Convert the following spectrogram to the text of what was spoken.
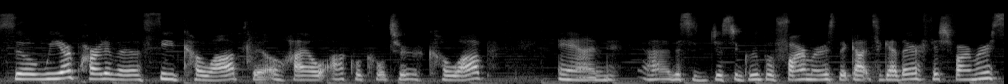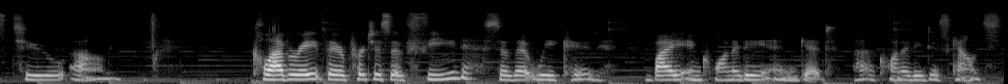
So we are part of a feed co-op, the Ohio Aquaculture Co-op, and uh, this is just a group of farmers that got together, fish farmers, to um, collaborate their purchase of feed so that we could buy in quantity and get uh, quantity discounts.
